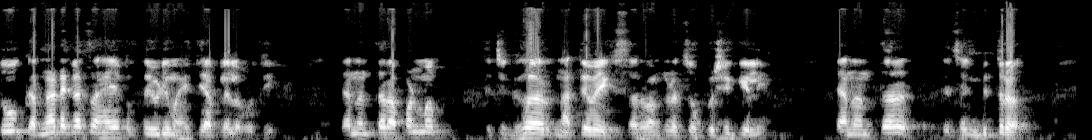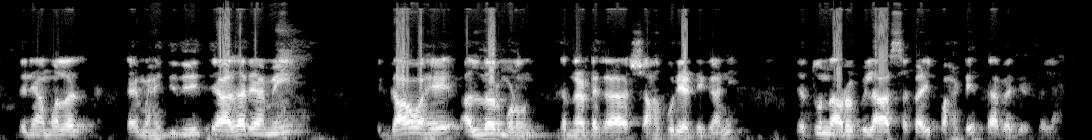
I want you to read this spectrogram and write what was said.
तो कर्नाटकाचा आहे फक्त एवढी माहिती आपल्याला होती. त्यानंतर आपण मग त्याचे घर नातेवाईक सर्वांकडे चौकशी केली. त्यानंतर त्याचे मित्र त्यांनी आम्हाला काही माहिती दिली. त्या आधारे आम्ही एक गाव आहे अल्लर म्हणून कर्नाटका शहापूर या ठिकाणी. त्यातून आरोपीला आज सकाळी पहाटे ताब्यात घेतलेला आहे.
